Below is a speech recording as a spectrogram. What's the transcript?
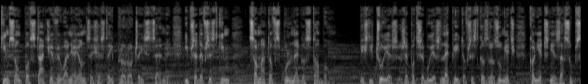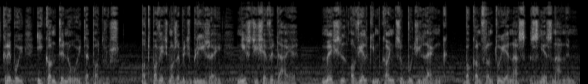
Kim są postacie wyłaniające się z tej proroczej sceny? I przede wszystkim, co ma to wspólnego z Tobą? Jeśli czujesz, że potrzebujesz lepiej to wszystko zrozumieć, koniecznie zasubskrybuj i kontynuuj tę podróż. Odpowiedź może być bliżej, niż Ci się wydaje. Myśl o wielkim końcu budzi lęk, bo konfrontuje nas z nieznanym.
